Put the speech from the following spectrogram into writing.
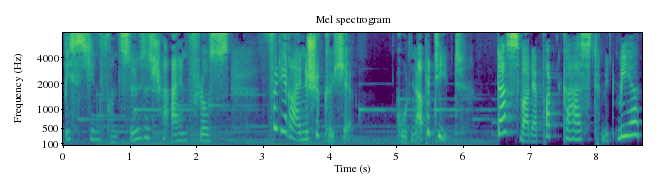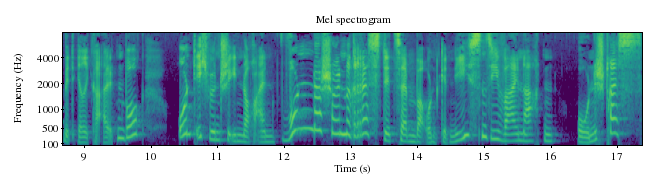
bisschen französischer Einfluss für die rheinische Küche. Guten Appetit! Das war der Podcast mit mir, mit Erika Altenburg. Und ich wünsche Ihnen noch einen wunderschönen Rest Dezember und genießen Sie Weihnachten ohne Stress.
